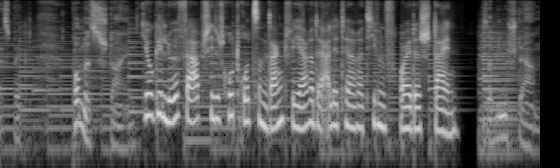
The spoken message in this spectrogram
Respekt. Pommesstein. Jogi Löw verabschiedet Ruth Rutz und dankt für Jahre der alliterativen Freude Stein. Sabine Stern.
